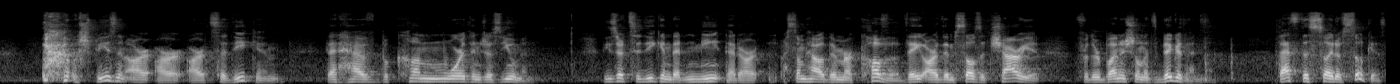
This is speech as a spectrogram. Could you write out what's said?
Ushpizin are, are, are tzaddikim that have become more than just human. These are tzaddikim that meet that are somehow they're merkava. They are themselves a chariot for their banishal that's bigger than them. That's the side of Sukkot.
